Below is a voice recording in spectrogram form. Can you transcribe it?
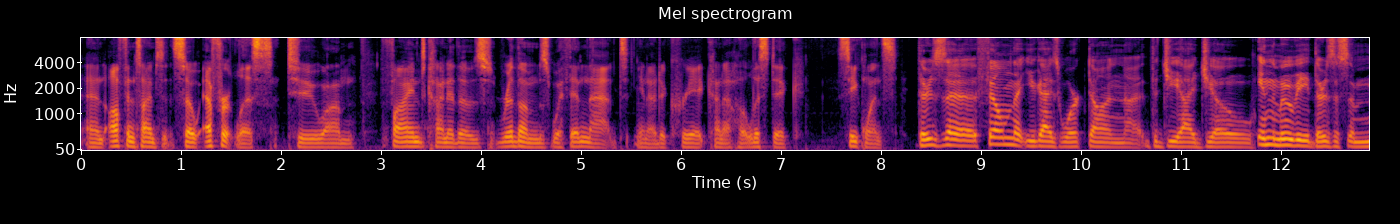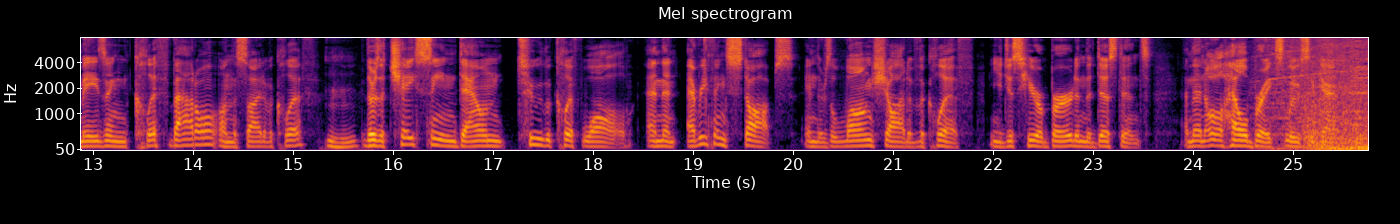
and oftentimes it's so effortless to um, find kind of those rhythms within that, you know, to create kind of holistic sequence. There's a film that you guys worked on, uh, the G.I. Joe. In the movie, there's this amazing cliff battle on the side of a cliff. Mm-hmm. There's a chase scene down to the cliff wall, and then everything stops, and there's a long shot of the cliff. You just hear a bird in the distance, and then all hell breaks loose again.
